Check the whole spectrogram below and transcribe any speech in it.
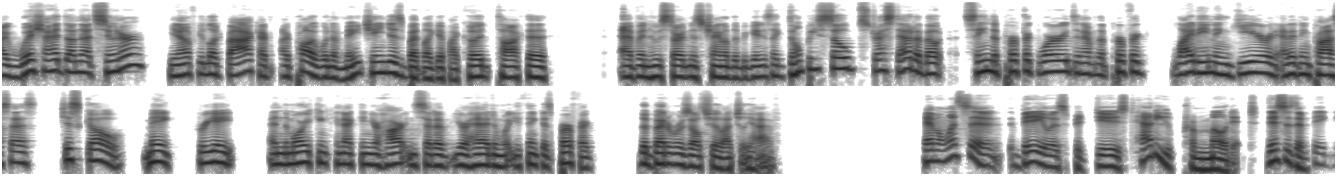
I wish I had done that sooner. You know, if you look back, I, I probably wouldn't have made changes, but like if I could talk to Evan, who's starting this channel at the beginning, it's like, don't be so stressed out about saying the perfect words and having the perfect lighting and gear and editing process. Just go, make, create. And the more you can connect in your heart instead of your head and what you think is perfect, the better results you'll actually have. Evan, once a video is produced, how do you promote it? This is a big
